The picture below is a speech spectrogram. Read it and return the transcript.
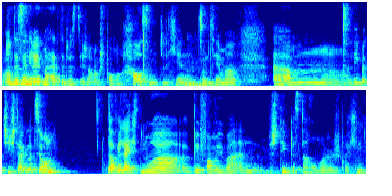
Und deswegen reden wir heute, du hast ja schon angesprochen, Hausmittelchen mhm. zum Thema ähm, Leber-Qi-Stagnation. Da vielleicht nur, bevor wir über ein bestimmtes Aromaöl sprechen, mhm.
